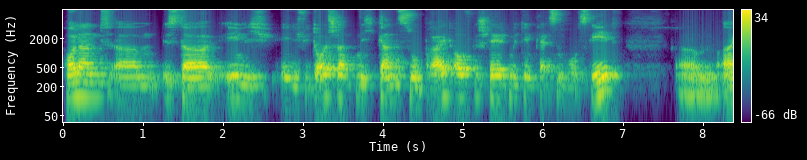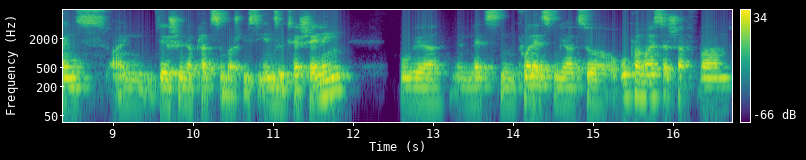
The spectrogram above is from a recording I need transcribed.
Holland ähm, ist da ähnlich, ähnlich wie Deutschland nicht ganz so breit aufgestellt mit den Plätzen, wo es geht. Ähm, eins, ein sehr schöner Platz zum Beispiel ist die Insel Terschelling, wo wir im letzten, vorletzten Jahr zur Europameisterschaft waren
